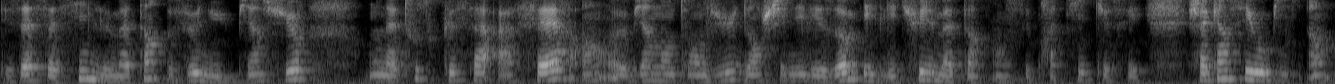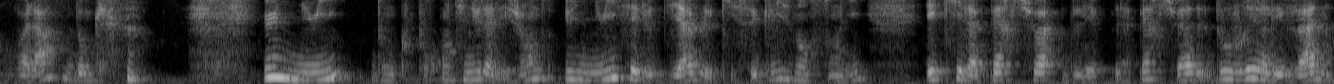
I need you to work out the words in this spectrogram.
les assassine le matin venu. Bien sûr, on a tout que ça à faire, hein, euh, bien entendu, d'enchaîner les hommes et de les tuer le matin. Hein. c'est pratique, c'est chacun ses hobbies. Hein. voilà, donc une nuit, donc pour continuer la légende, une nuit c'est le diable qui se glisse dans son lit et qui la persuade, la persuade d'ouvrir les vannes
